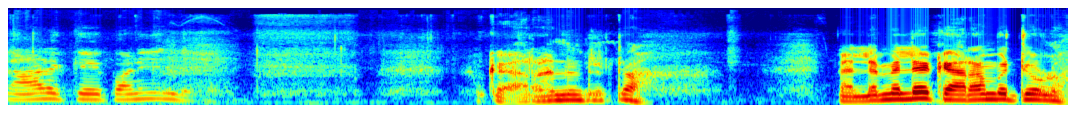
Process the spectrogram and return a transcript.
നാളേക്ക് പണിയുണ്ട് കയറാനുണ്ട് കേട്ടോ മെല്ലെ മെല്ലെ കയറാൻ പറ്റുള്ളൂ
